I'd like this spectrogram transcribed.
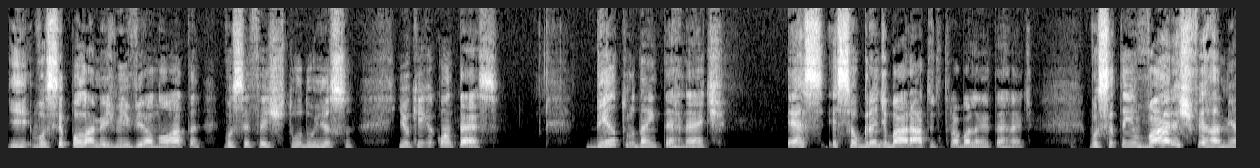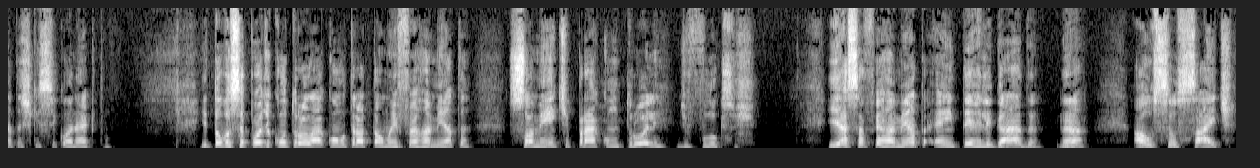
E você por lá mesmo envia a nota, você fez tudo isso. E o que, que acontece? Dentro da internet, esse, esse é o grande barato de trabalhar na internet. Você tem várias ferramentas que se conectam. Então você pode controlar, contratar uma ferramenta somente para controle de fluxos. E essa ferramenta é interligada né, ao seu site.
